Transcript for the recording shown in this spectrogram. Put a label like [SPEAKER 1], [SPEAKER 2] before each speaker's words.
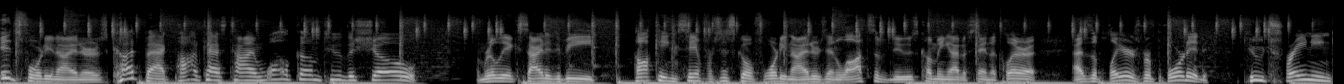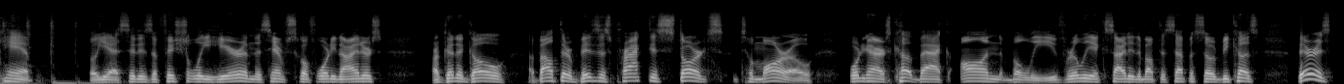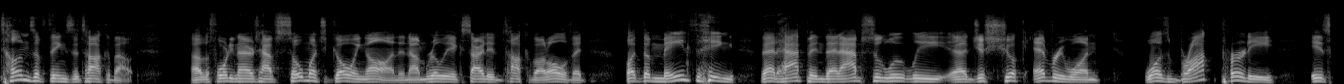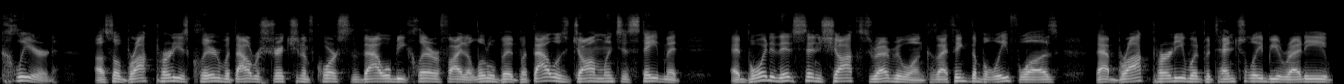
[SPEAKER 1] It's 49ers Cutback Podcast time. Welcome to the show. I'm really excited to be talking San Francisco 49ers and lots of news coming out of Santa Clara as the players reported to training camp. So, yes, it is officially here, and the San Francisco 49ers are going to go about their business. Practice starts tomorrow. 49ers Cutback on Believe. Really excited about this episode because there is tons of things to talk about. Uh, the 49ers have so much going on, and I'm really excited to talk about all of it. But the main thing that happened that absolutely uh, just shook everyone was Brock Purdy is cleared. Uh, so Brock Purdy is cleared without restriction. Of course, that will be clarified a little bit, but that was John Lynch's statement. And boy, did it send shocks through everyone because I think the belief was that Brock Purdy would potentially be ready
